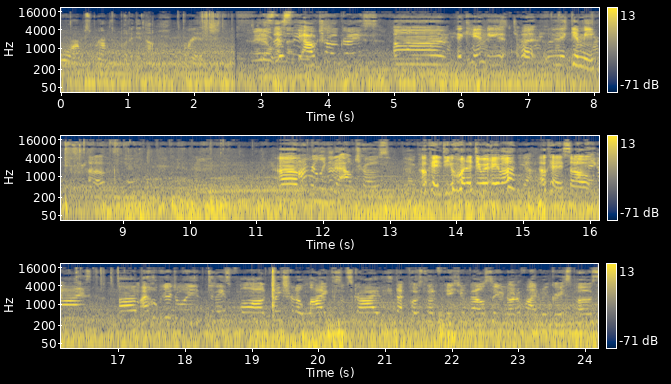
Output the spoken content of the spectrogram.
warm, so we're gonna have to put it in a fridge. They Is this the that. outro, Grace? Um, it can be, but uh, give me. Oh. Um, I'm really good at outros. okay, do you want to do it, Ava? Yeah. Okay, so. Okay, guys. Um, I hope you enjoyed today's vlog. Make sure to like, subscribe, hit that post notification bell so you're notified when Grace posts.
